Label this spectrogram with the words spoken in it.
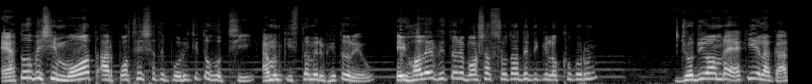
এত বেশি মত আর পথের সাথে পরিচিত হচ্ছি, এমনকি ইসলামের ভেতরেও। এই হলের ভেতরে বসা শ্রোতাদের দিকে লক্ষ্য করুন। যদিও আমরা একই এলাকার,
